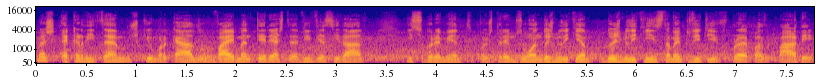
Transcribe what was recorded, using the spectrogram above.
mas acreditamos que o mercado vai manter esta vivacidade e seguramente depois teremos um ano 2015, 2015 também positivo para, para a AD.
